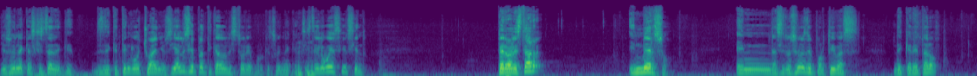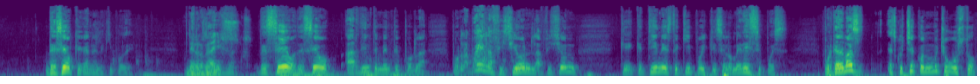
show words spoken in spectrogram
Yo soy necaxista de que, desde que tengo ocho años. Y ya les he platicado la historia porque soy necaxista. Y lo voy a seguir siendo. Pero al estar inmerso en las situaciones deportivas de Querétaro, deseo que gane el equipo de, De los gallos. blancos. Deseo, deseo ardientemente por la, por la buena afición, la afición que, tiene este equipo y que se lo merece, pues. Porque además escuché con mucho gusto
